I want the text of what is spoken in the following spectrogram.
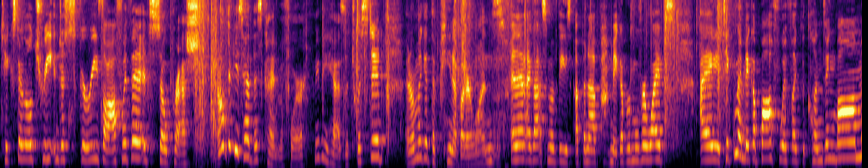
takes their little treat and just scurries off with it. It's so fresh. I don't think he's had this kind before. Maybe he has the twisted. I normally get the peanut butter ones. And then I got some of these Up and Up makeup remover wipes. I take my makeup off with like the cleansing balm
